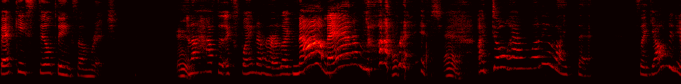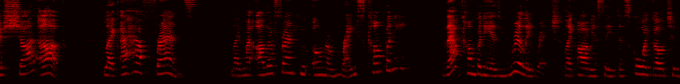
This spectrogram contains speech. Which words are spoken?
Becky still thinks I'm rich. Mm. And I have to explain to her, like, nah, man, I'm not rich. Mm. I don't have money like that. It's like y'all need to shut up. Like I have friends, like my other friend who own a rice company. That company is really rich. Like obviously the school I go to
